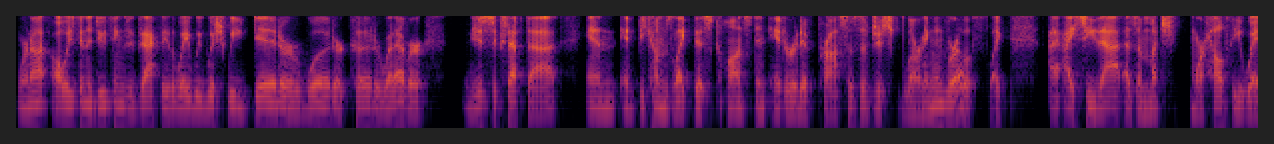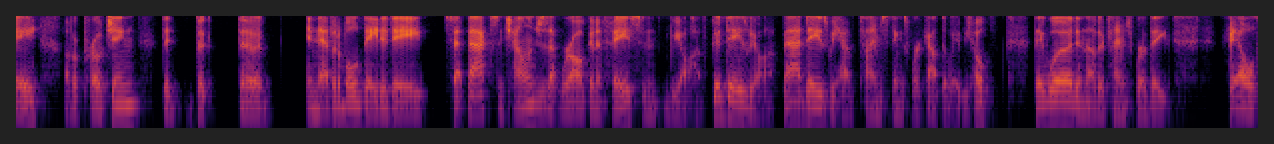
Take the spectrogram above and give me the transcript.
We're not always going to do things exactly the way we wish we did or would or could or whatever. You just accept that. And it becomes like this constant iterative process of just learning and growth. Like I, I see that as a much more healthy way of approaching the the the inevitable day-to-day setbacks and challenges that we're all going to face and we all have good days we all have bad days we have times things work out the way we hope they would and other times where they fail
